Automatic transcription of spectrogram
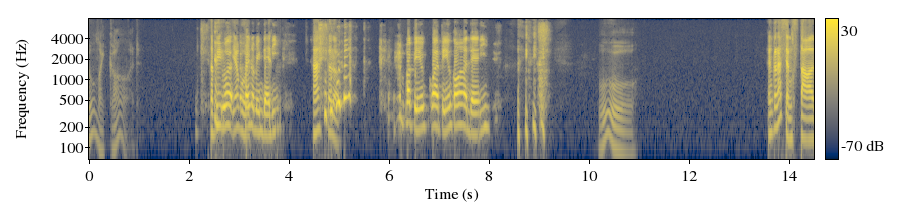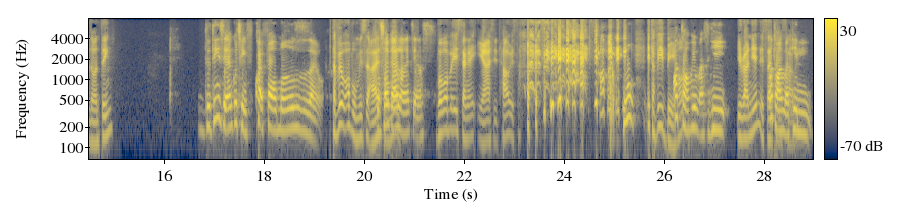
oh my god！特我别有 friend 冇入面 daddy，吓得咯？我朋友我朋友讲系 daddy，哦，ang gala siyang style naman ting. the thing is, I'm going quite formal. Like, tapi apa mesti ai. That's why kan lang aja. Bawa bawa isang ai ya si tahu is. Eh tapi be. Aku tahu masih Iranian is. Aku tahu masih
